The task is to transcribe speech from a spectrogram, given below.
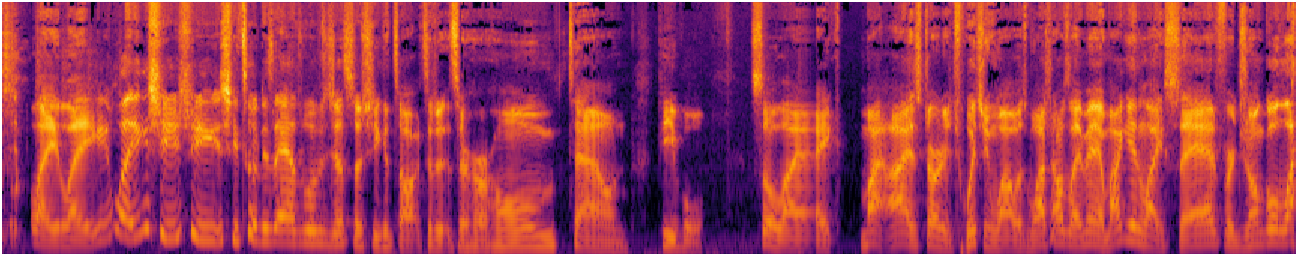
like like like she she she took his ass whoops just so she could talk to the to her hometown people. So like my eyes started twitching while I was watching. I was like, man, am I getting like sad for Jungle? Like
